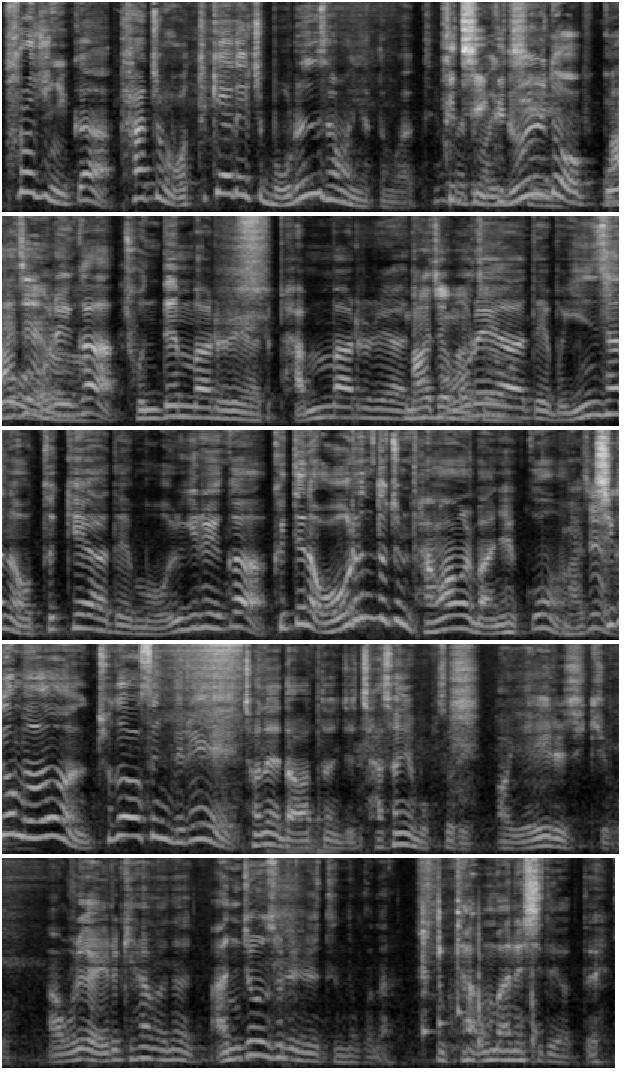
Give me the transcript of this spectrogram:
풀어주니까 다 좀 어떻게 해야 될지 모르는 상황이었던 것 같아요. 그치, 그치. 룰도 없고 맞아요. 그러니까 존댓말을 해야 돼, 반말을 해야 돼, 맞아, 뭘 맞아. 해야 돼, 뭐 인사는 어떻게 해야 돼, 뭐 이러니까 그때는 어른도 좀 당황을 많이 했고 맞아요. 지금은 초등학생들이 전에 나왔던 이제 자성의 목소리, 아, 예의를 지키고 아 우리가 이렇게 하면은 안 좋은 소리를 듣는구나. 낭만의 시대였대.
